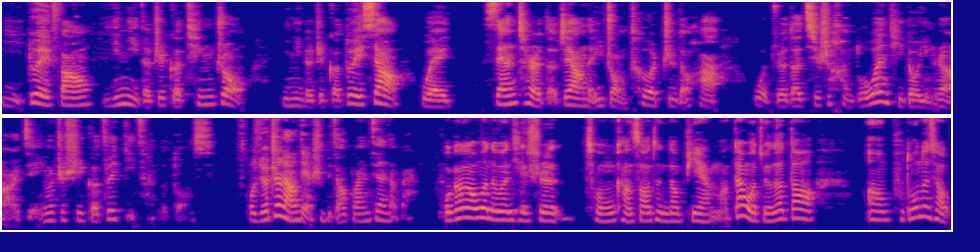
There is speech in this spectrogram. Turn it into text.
以对方、以你的这个听众、以你的这个对象为 center 的这样的一种特质的话，我觉得其实很多问题都迎刃而解，因为这是一个最底层的东西。我觉得这两点是比较关键的吧。我刚刚问的问题是从 consultant 到 PM，但我觉得到。嗯，普通的小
